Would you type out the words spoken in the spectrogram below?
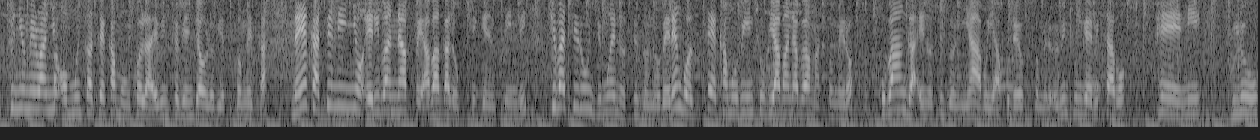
tunyumirwa nnyo omuntu ateeka mu nkola ebintu ebyenjawulo bye tusomesa. Naye katini nnyo eri bannaffe abaagala okusiga ensimbi kiba kirungi mu eno sizoni obeere ng'oziteeka mu bintu by'abaana b'amasomero kubanga eno sizoni yaabwe yakuddayo ku ssomero ebintu ng'ebitabo peeni gulu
